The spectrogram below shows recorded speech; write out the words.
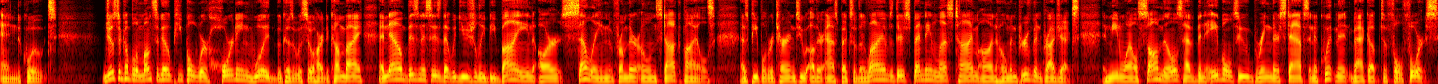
End quote. Just a couple of months ago, people were hoarding wood because it was so hard to come by, and now businesses that would usually be buying are selling from their own stockpiles. As people return to other aspects of their lives, they're spending less time on home improvement projects. And meanwhile, sawmills have been able to bring their staffs and equipment back up to full force.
